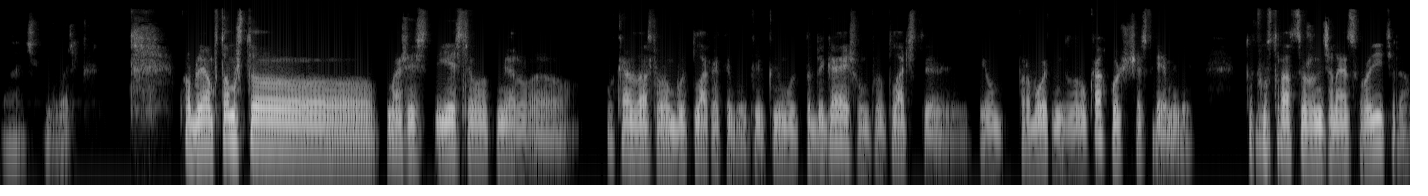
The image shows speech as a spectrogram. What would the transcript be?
Плачет горько. Проблема в том, что, знаешь, если, он, например, э, каждый раз, когда он будет плакать, ты к нему подбегаешь, он плачет, и он пробует на руках большую часть времени, то фрустрация уже начинается у родителя.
